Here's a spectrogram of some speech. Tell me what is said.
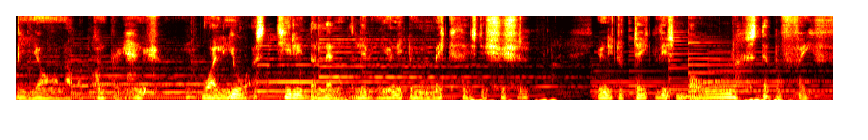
beyond our comprehension. While you are still in the land of the living, you need to make this decision. You need to take this bold step of faith.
